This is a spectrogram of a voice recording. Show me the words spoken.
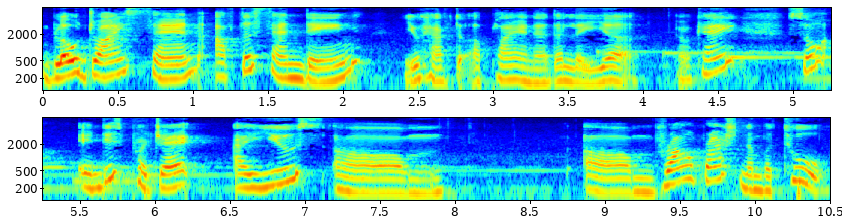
blow dry sand. After sanding you have to apply another layer okay? So in this project I use um, um, round brush number two.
